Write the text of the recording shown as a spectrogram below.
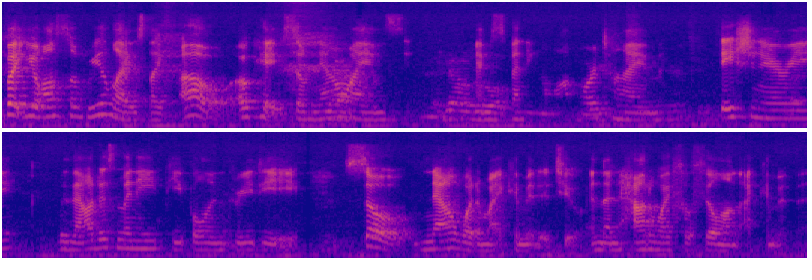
But you also realize like, oh, okay, so now I am I'm spending a lot more time stationary without as many people in 3D. So now what am I committed to? And then how do I fulfill on that commitment?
